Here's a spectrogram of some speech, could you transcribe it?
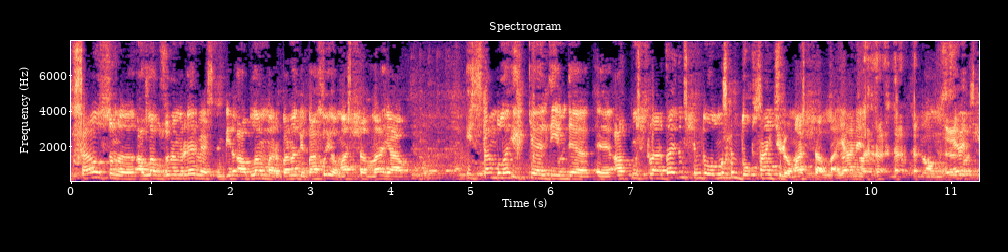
Sağ olsun e, Allah uzun ömürler versin. Bir ablam var bana bir bakıyor maşallah ya. İstanbul'a ilk geldiğimde e, 60'lardaydım şimdi olmuşum 90 kilo maşallah. Yani evet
